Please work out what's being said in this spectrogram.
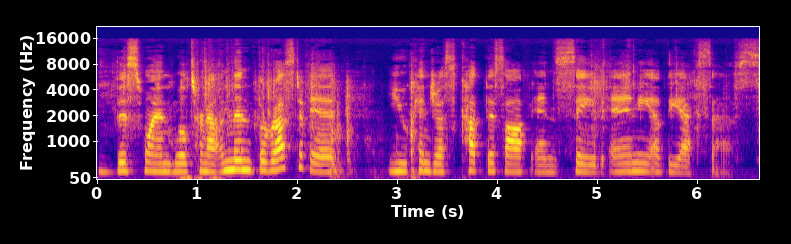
this one will turn out. And then the rest of it, you can just cut this off and save any of the excess.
